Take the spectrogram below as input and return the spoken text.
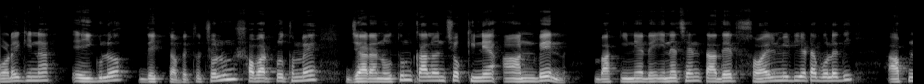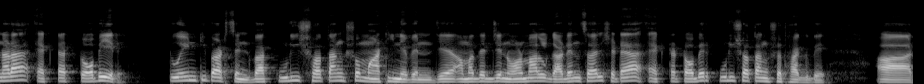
করে কি না, এইগুলো দেখতে হবে। তো চলুন সবার প্রথমে যারা নতুন কালঞ্চ কিনে আনবেন বা কিনে এনেছেন তাদের সয়েল মিডিয়াটা বলে দিই। আপনারা একটা টবের টোয়েন্টি পারসেন্ট বা কুড়ি শতাংশ মাটি নেবেন। যে আমাদের যে নর্মাল গার্ডেন সয়েল, সেটা একটা টবের কুড়ি শতাংশ থাকবে। আর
